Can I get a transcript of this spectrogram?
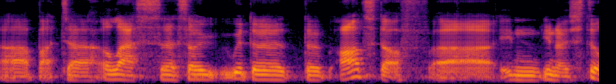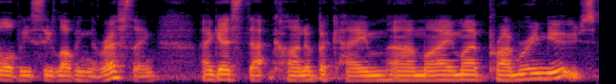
Uh, but uh, alas, uh, so with the the art stuff, uh, in you know, still obviously loving the wrestling, I guess that kind of became uh, my my primary muse.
